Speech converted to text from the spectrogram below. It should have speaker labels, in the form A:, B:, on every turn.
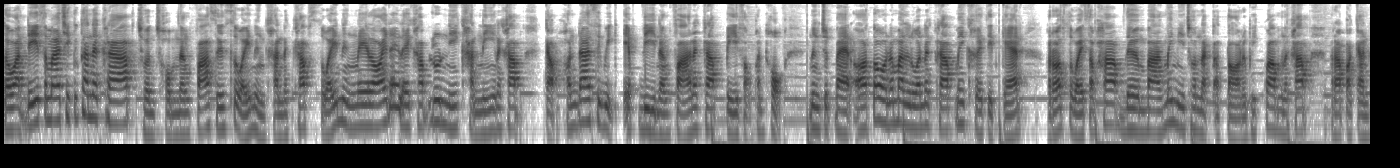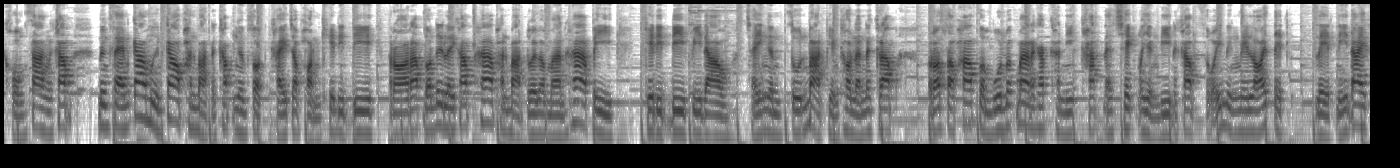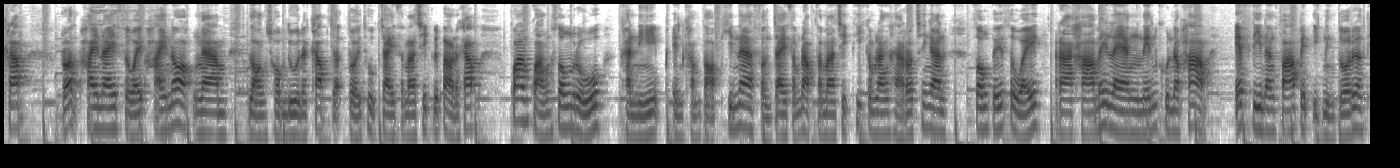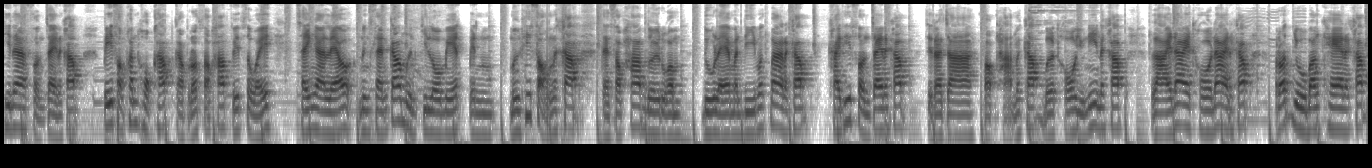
A: สวัสดีสมาชิกทุกท่านนะครับ ชวนชมนางฟ้าสวยๆหนึ่งคันนะครับ สวยหนึ่งในร้อยได้เลยครับ รุ่นนี้คันนี้นะครับ กับ Honda Civic FD นางฟ้านะครับ ปี 2006 1.8 ออโต้น้ำมันล้วนนะครับ ไม่เคยติดแก๊ส รถสวยสภาพเดิมบางไม่มีชนหนักตัดต่อหรือพลิกคว่ำนะครับ รับประกันโครงสร้างนะครับ 199,000 บาทนะครับ เงินสดใครจะผ่อนเครดิตดี รอรับรถได้เลยครับ 5,000 บาทโดยประมาณ 5 ปี เครดิตดีฟรีดาวใช้เงิน 0 บาทเพียงเท่านั้นนะครับ รถสภาพสมบูรณ์มากๆนะครับ คันนี้คัดและเช็คมาอย่างดีนะครับ สวยหนึ่งในร้อยเต็ดเลทนี้ได้ครับ รถภายในสวยภายนอกงาม ลองชมดูนะครับ จะสวยถูกใจสมาชิกหรือเปล่านะครับ กว้างขวางทรงหรู คันนี้เป็นคำตอบที่น่าสนใจสำหรับสมาชิกที่กำลังหารถใช้งาน ทรงสวยๆ ราคาไม่แรง เน้นคุณภาพ FD นางฟ้าเป็นอีกหนึ่งตัวเลือกที่น่าสนใจนะครับ ปี 2006 ครับกับรถสภาพสวยๆ ใช้งานแล้ว 190,000 กิโลเมตร เป็นมือที่ 2 นะครับ แต่สภาพโดยรวมดูแลมันดีมากๆนะครับ ใครที่สนใจนะครับเจราจาสอบถามนะครับ เบอร์โทรอยู่นี่นะครับไลน์ได้โทรได้นะครับ รถอยู่บางแคนะครับ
